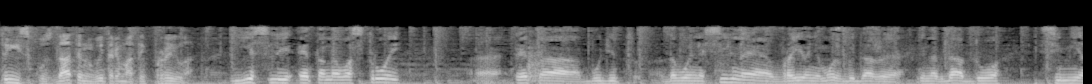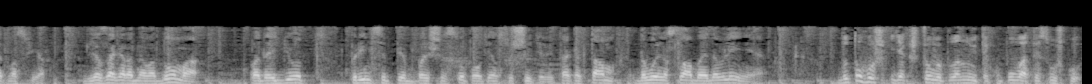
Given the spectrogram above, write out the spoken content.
тиску здатен витримати прилад. Если это новострой, э, это будет довольно сильное, в районе, может быть, даже иногда до 7 атмосфер. Для загородного дома подойдет, в принципе, большинство полотенцесушителей, так как там довольно слабое давление. До того ж, якщо ви плануєте купувати сушку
